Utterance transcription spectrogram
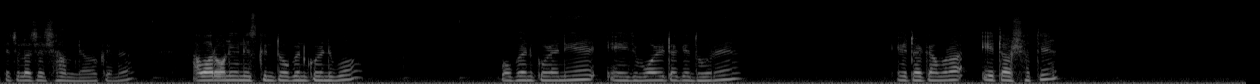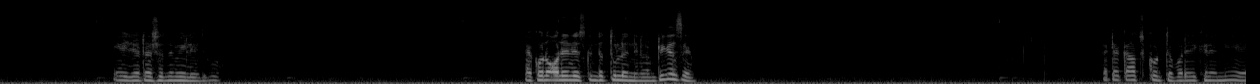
এটা চলে আসে সামনে ওকে না? আবার অনিয়ন স্ক্রিনটা ওপেন করে নিব। ওপেন করে নিয়ে এই যে বডিটাকে ধরে, এটাকে আমরা এটার সাথে, এই যে এটার সাথে মিলিয়ে দেব। এখন অনিয়ন স্ক্রিনটা তুলে নিলাম, ঠিক আছে? একটা কাজ করতে পারি এখানে নিয়ে,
